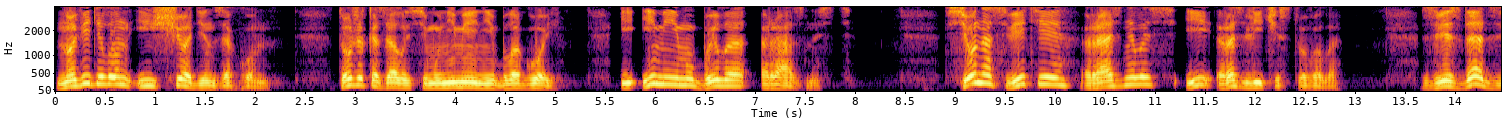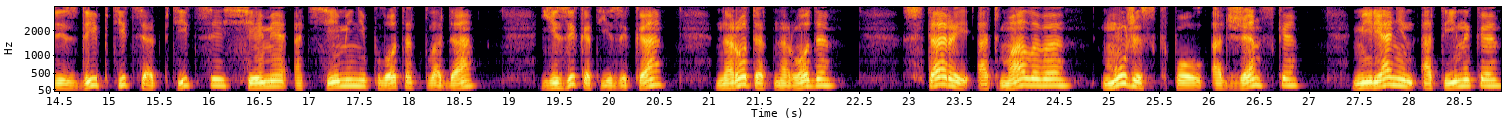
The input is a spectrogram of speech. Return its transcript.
Но видел он и еще один закон, тоже казалось ему не менее благой, и имя ему было разность. Все на свете разнилось и различествовало. Звезда от звезды, птица от птицы, семя от семени, плод от плода, язык от языка, народ от народа, старый от малого, мужеск пол от женска, мирянин от инока,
